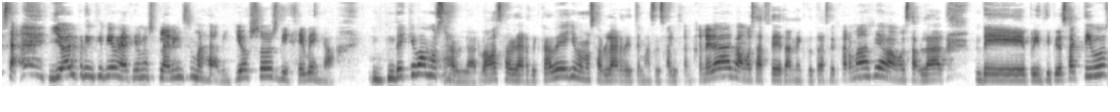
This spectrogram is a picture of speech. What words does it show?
sea, yo al principio me hacía unos plannings maravillosos, dije, venga, ¿de qué vamos a hablar? Vamos a hablar de cabello, vamos a hablar de temas de salud en general, vamos a hacer anécdotas de farmacia, vamos a hablar de principios activos.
